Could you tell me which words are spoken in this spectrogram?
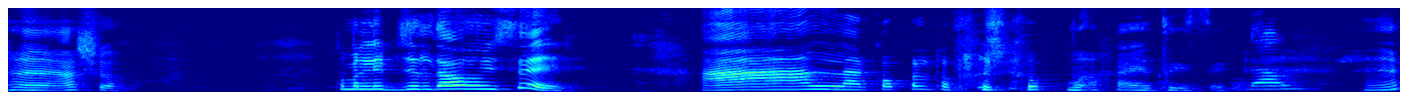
হ্যাঁ আসো। তোমার লিপ জেল দেওয়া হয়েছে আল্লাহ কপাল টপাল সব হায়? হয়েছে হ্যাঁ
